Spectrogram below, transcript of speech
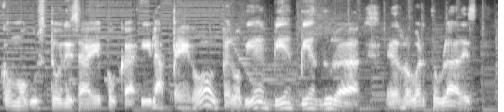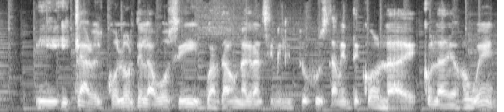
cómo gustó en esa época y la pegó, pero bien, bien, bien dura eh, Roberto Blades. Y, claro, el color de la voz sí guardaba una gran similitud justamente con la de, con la de Rubén.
